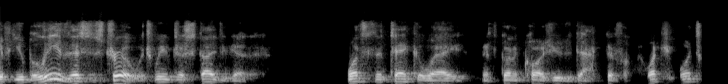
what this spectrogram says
If you believe this is true, which we've just studied together, what's the takeaway that's going to cause you to act differently? What's, what's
